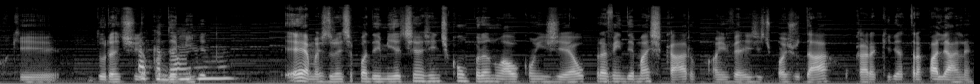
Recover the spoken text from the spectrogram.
Porque durante Ah, a pandemia. um- É, mas durante a pandemia tinha gente comprando álcool em gel pra vender mais caro, ao invés de, tipo, ajudar, o cara queria atrapalhar, né?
